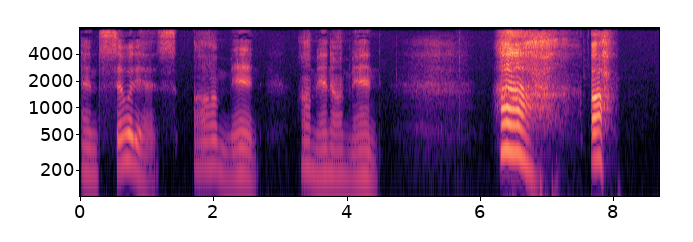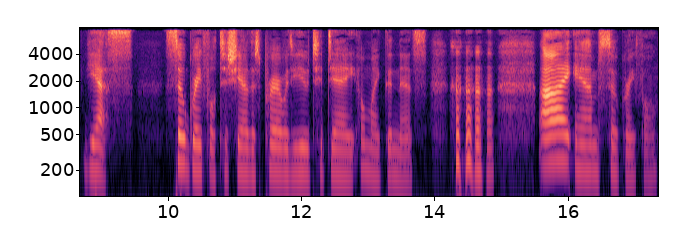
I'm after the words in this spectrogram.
And so it is. Amen. Amen. Amen. Ah, oh, yes. So grateful to share this prayer with you today. Oh my goodness. I am so grateful.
